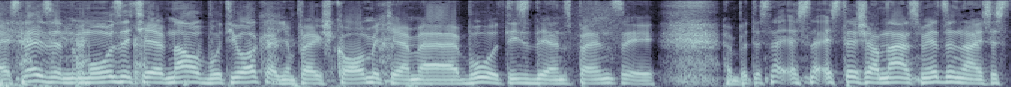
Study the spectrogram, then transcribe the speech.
Es nezinu, mūziķiem nav būt jokaļiem, priekš komiķiem eh, būt izdienas pensija. Bet es, ne, es, es tiešām neesmu iedzinājis. Es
